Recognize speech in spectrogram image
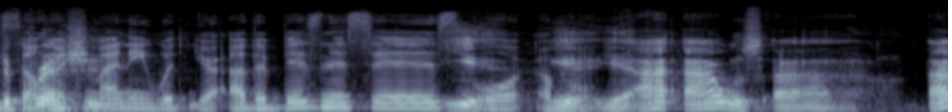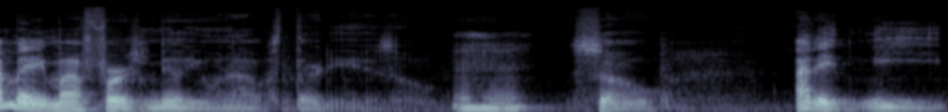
made so much money with your other businesses? Yeah, Or, yeah, yeah. I, I was. Uh, I made my first million when I was 30 years old. So I didn't need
